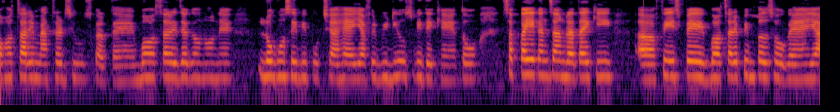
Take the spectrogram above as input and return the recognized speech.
बहुत सारे मेथड्स यूज़ करते हैं। बहुत सारी जगह उन्होंने लोगों से भी पूछा है या फिर वीडियोज़ भी देखे हैं तो सबका ये कंसर्न रहता है कि फेस पे बहुत सारे पिंपल्स हो गए हैं या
